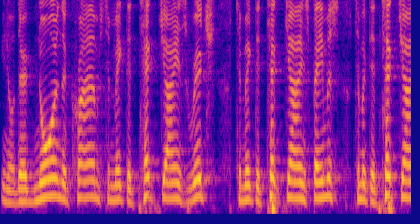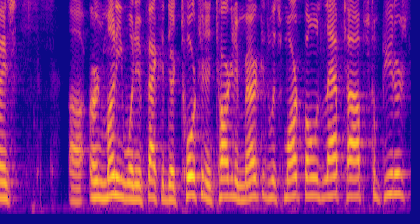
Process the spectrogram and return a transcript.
You know, they're ignoring the crimes to make the tech giants rich, to make the tech giants famous, to make the tech giants uh, earn money when in fact they're torturing and targeting Americans with smartphones, laptops, computers,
